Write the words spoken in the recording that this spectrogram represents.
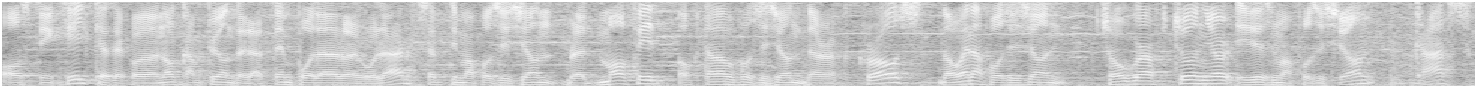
Austin Hill, que se coronó campeón de la temporada regular, séptima posición Brett Moffitt, octava posición Derek Cross, novena posición Joe Jr. y décima posición Cass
